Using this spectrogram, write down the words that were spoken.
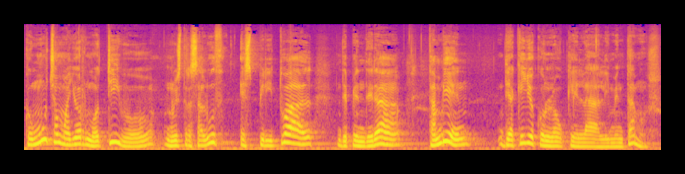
con mucho mayor motivo nuestra salud espiritual dependerá también de aquello con lo que la alimentamos.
